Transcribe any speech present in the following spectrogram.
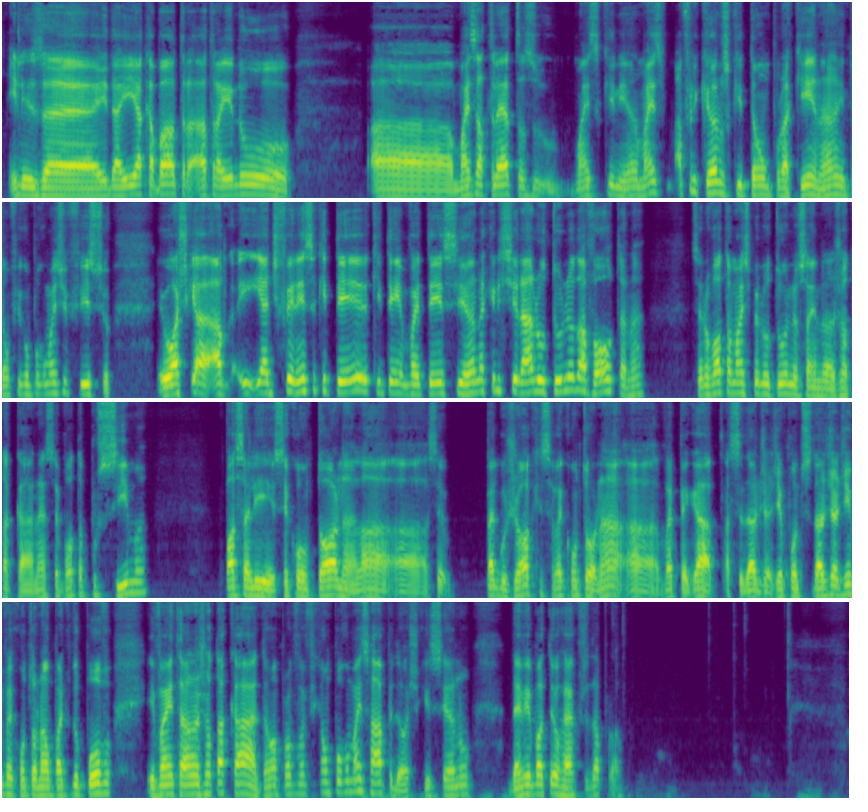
Eles, é, e daí acaba atra atraindo uh, mais atletas, mais quenianos, mais africanos que estão por aqui, né? Então fica um pouco mais difícil. Eu acho que a, a, e a diferença que, ter, que tem, vai ter esse ano é que eles tiraram o túnel da volta, né? Você não volta mais pelo túnel saindo da JK, né? Você volta por cima passa ali, você contorna lá, você pega o jockey, você vai contornar, a, vai pegar a Cidade Jardim, ponto Cidade Jardim, vai contornar o Parque do Povo e vai entrar na JK. Então a prova vai ficar um pouco mais rápida. Eu acho que esse ano deve bater o recorde da prova.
